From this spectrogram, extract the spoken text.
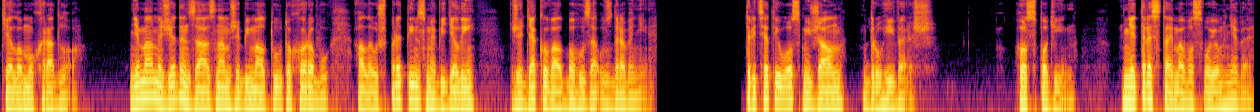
Telo mu chradlo. Nemáme žiaden záznam, že by mal túto chorobu, ale už predtým sme videli, že ďakoval Bohu za uzdravenie. 38. žalm, druhý verš. Hospodín, netrestaj ma vo svojom hneve,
